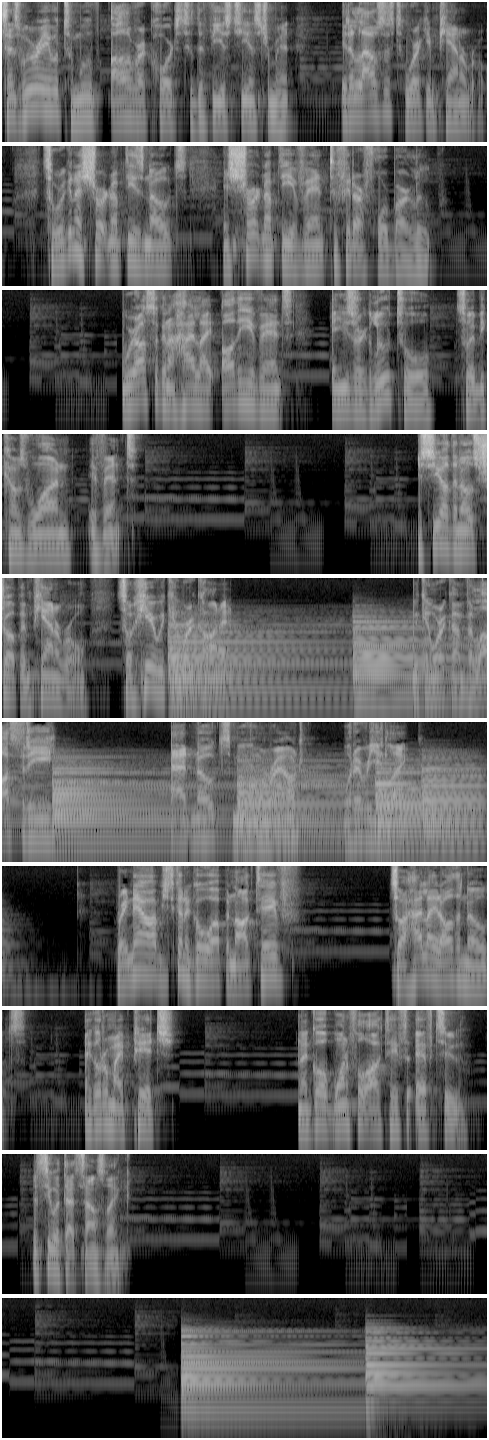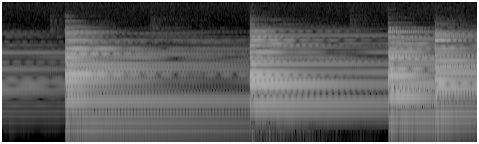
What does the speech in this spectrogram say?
Since we were able to move all of our chords to the VST instrument, it allows us to work in piano roll. So we're gonna shorten up these notes and shorten up the event to fit our four bar loop. We're also gonna highlight all the events and use our glue tool so it becomes one event. You see how the notes show up in piano roll. So here we can work on it. We can work on velocity, add notes, move them around, whatever you'd like. Right now, I'm just gonna go up an octave. So I highlight all the notes. I go to my pitch and I go up one full octave to F2. Let's see what that sounds like.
